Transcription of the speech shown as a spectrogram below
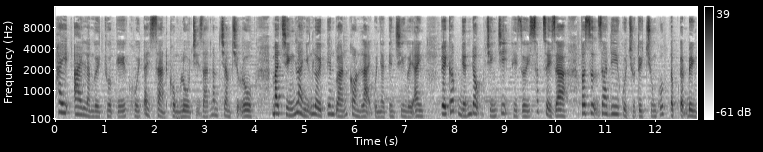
hay ai là người thừa kế khối tài sản khổng lồ trị giá 500 triệu đô, mà chính là những lời tiên đoán còn lại của nhà tiên tri người Anh về các biến động chính trị thế giới sắp xảy ra và sự ra đi của Chủ tịch Trung Quốc Tập Cận Bình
